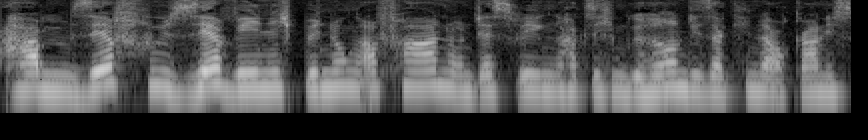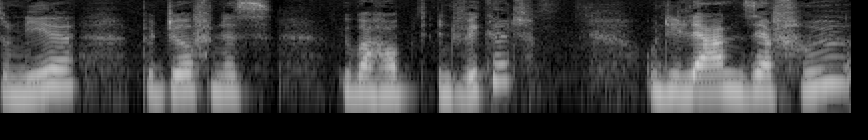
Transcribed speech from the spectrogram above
haben sehr früh sehr wenig Bindung erfahren und deswegen hat sich im Gehirn dieser Kinder auch gar nicht so Nähe Bedürfnis überhaupt entwickelt. Und die lernen sehr früh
